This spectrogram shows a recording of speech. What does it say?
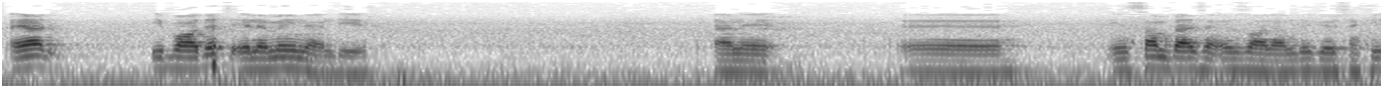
əgər ibadət eləməklə deyir, yəni, e, insan bəzən öz aləmdə görürsən ki,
